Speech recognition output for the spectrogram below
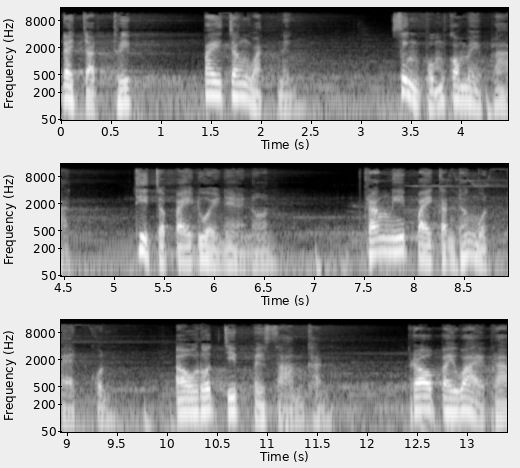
ได้จัดทริปไปจังหวัดหนึ่ง ซึ่งผมก็ไม่พลาดที่จะไปด้วยแน่นอน ครั้งนี้ไปกันทั้งหมด 8 คน เอารถจิ๊ปไปสามคัน เราไปไหว้พระ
